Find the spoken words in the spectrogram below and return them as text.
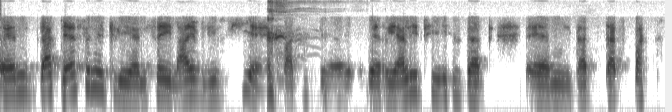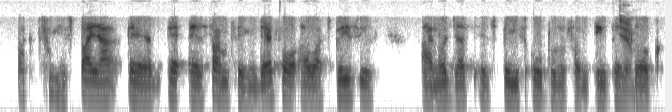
And that definitely, and say life lives here. but the, the reality is that um, that that's back to inspire um, something. Therefore, our spaces are not just a space open from eight Yeah. o'clock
